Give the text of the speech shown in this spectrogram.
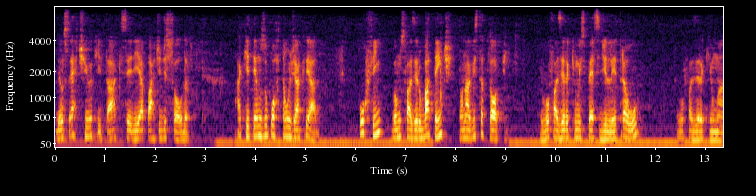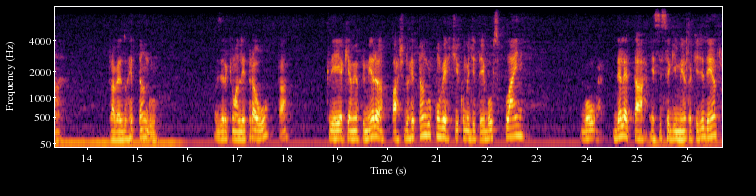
deu certinho aqui, tá? Que seria a parte de solda. Aqui temos o portão já criado. Por fim, vamos fazer o batente. Então, na vista top, eu vou fazer aqui uma espécie de letra U. Eu vou fazer aqui uma, através do retângulo, fazer aqui uma letra U, tá? Criei aqui a minha primeira parte do retângulo, converti como editable spline. Vou deletar esse segmento aqui de dentro.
